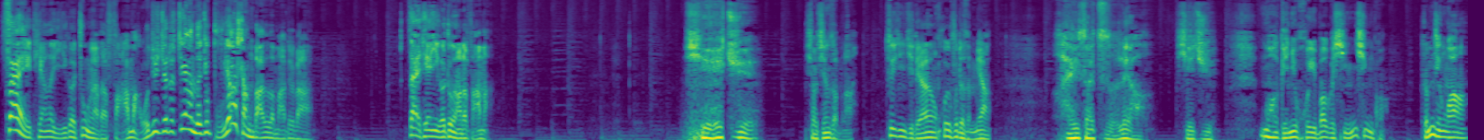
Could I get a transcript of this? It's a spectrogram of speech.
再添了一个重要的砝码。我就觉得这样的就不要上班了嘛，对吧？再添一个重要的砝码。谢绝，小琴怎么了？最近几天恢复的怎么样？还在治疗。谢局，我给你汇报个新情况。什么情况？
